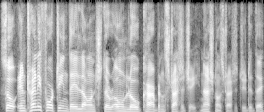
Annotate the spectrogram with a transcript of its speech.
So in 2014, they launched their own low carbon strategy, national strategy, did they?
